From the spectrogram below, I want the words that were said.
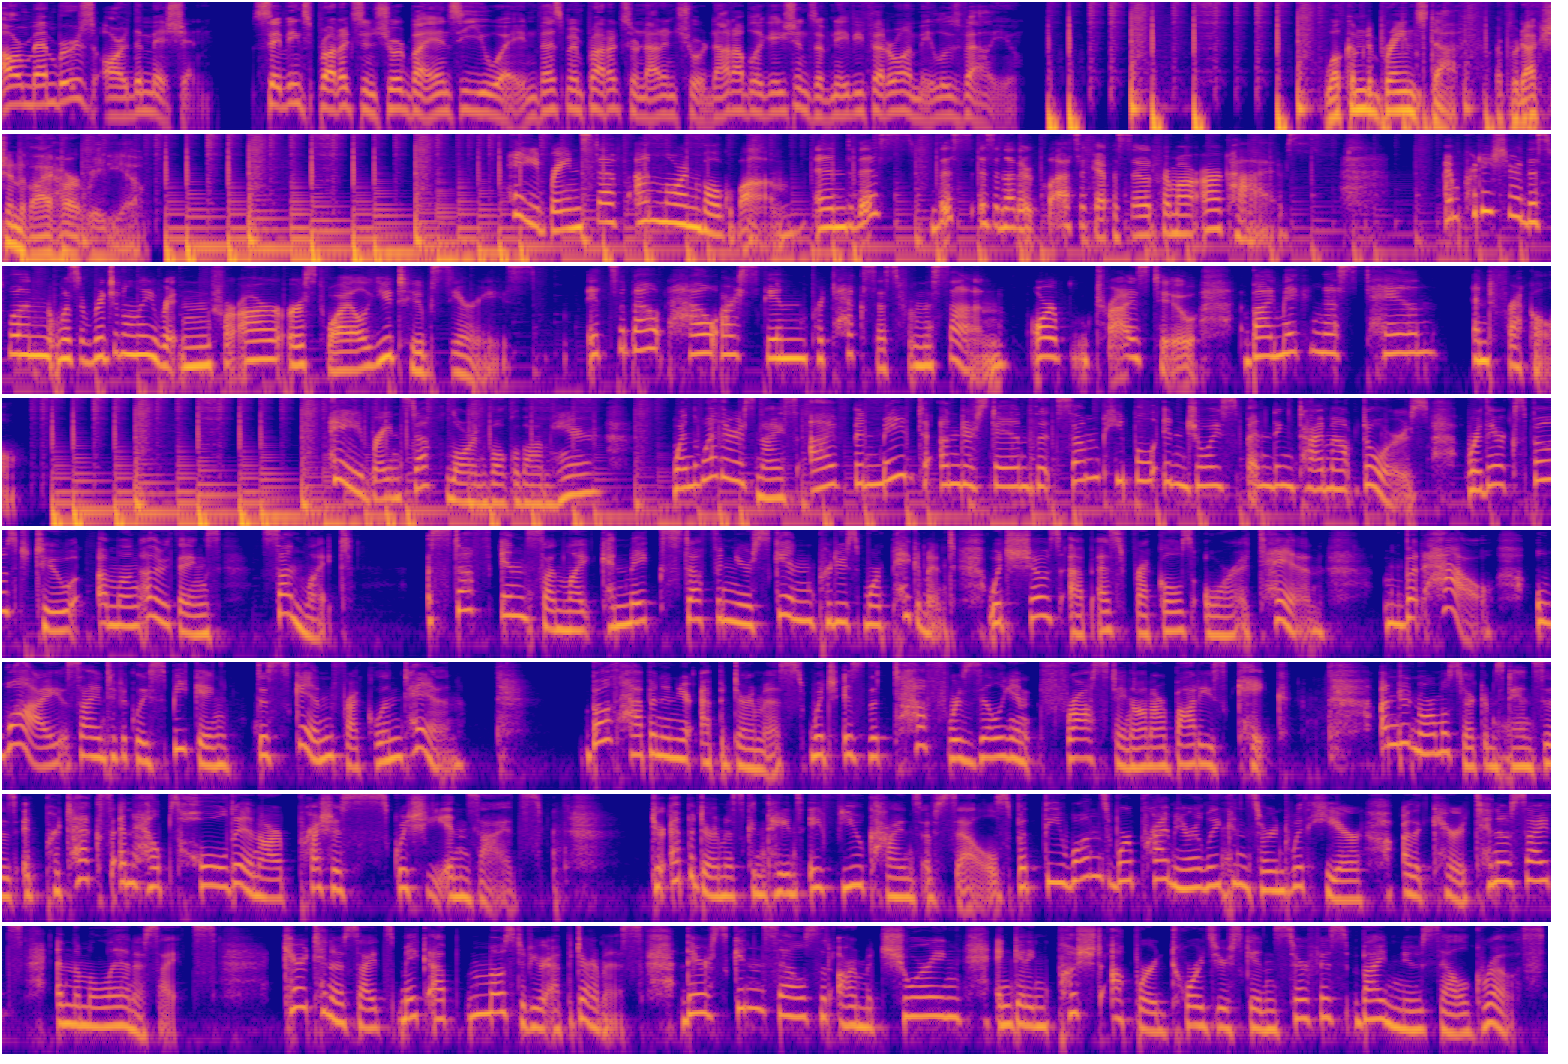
Our members are the mission. Savings products insured by NCUA. Investment products are not insured, not obligations of Navy Federal and may lose value. Welcome to Brain Stuff, a production of iHeartRadio. Hey, Brain Stuff, I'm Lauren Vogelbaum, and this this is another classic episode from our archives. I'm pretty sure this one was originally written for our erstwhile YouTube series. It's about how our skin protects us from the sun, or tries to, by making us tan and freckle. Hey, Brain Stuff, Lauren Vogelbaum here. When the weather is nice, I've been made to understand that some people enjoy spending time outdoors, where they're exposed to, among other things, sunlight. Stuff in sunlight can make stuff in your skin produce more pigment, which shows up as freckles or a tan. But how? Why, scientifically speaking, does skin freckle and tan? Both happen in your epidermis, which is the tough, resilient frosting on our body's cake. Under normal circumstances, it protects and helps hold in our precious, squishy insides. Your epidermis contains a few kinds of cells, but the ones we're primarily concerned with here are the keratinocytes and the melanocytes. Keratinocytes make up most of your epidermis. They're skin cells that are maturing and getting pushed upward towards your skin's surface by new cell growth.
